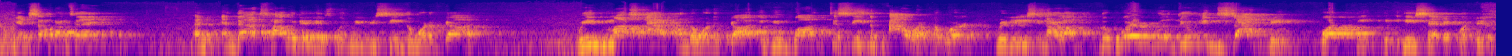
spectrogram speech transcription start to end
You understand what I'm saying? And and that's how it is when we receive the word of God. We must act on the word of God if we want to see the power of the word released in our life. The word will do exactly what he, he said it would do.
